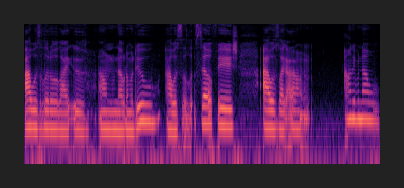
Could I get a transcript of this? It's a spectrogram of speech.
I was a little like, I don't even know what I'm gonna do. I was a little selfish. I was like, I don't, I don't even know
